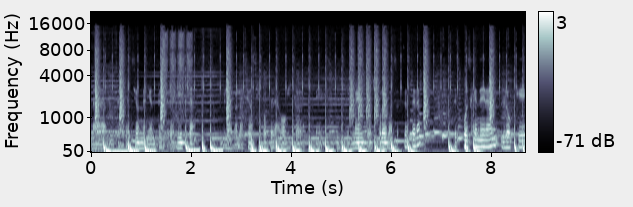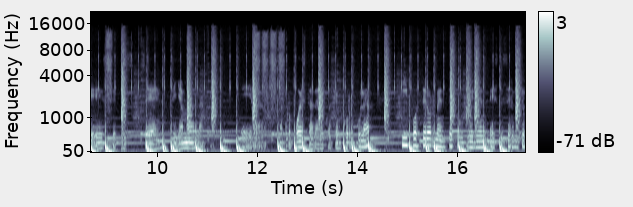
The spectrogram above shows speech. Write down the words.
la intervención mediante entrevista y la evaluación psicopedagógica, de pruebas, etc. Después generan lo que este, pues, se, se, llama la, eh, la, la propuesta de adecuación curricular y posteriormente concluyen este servicio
